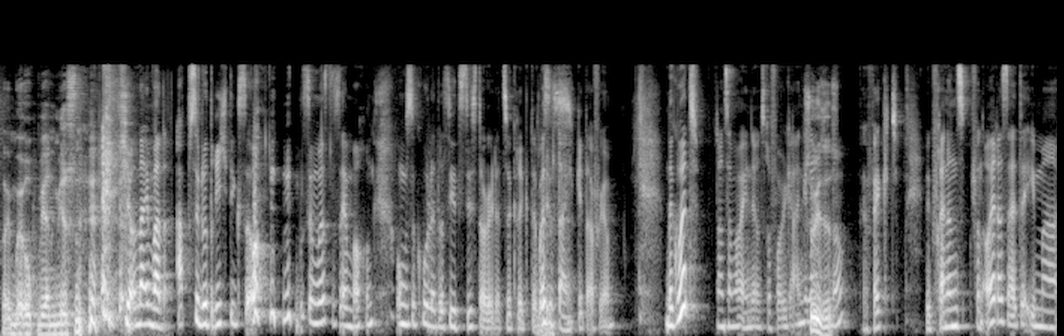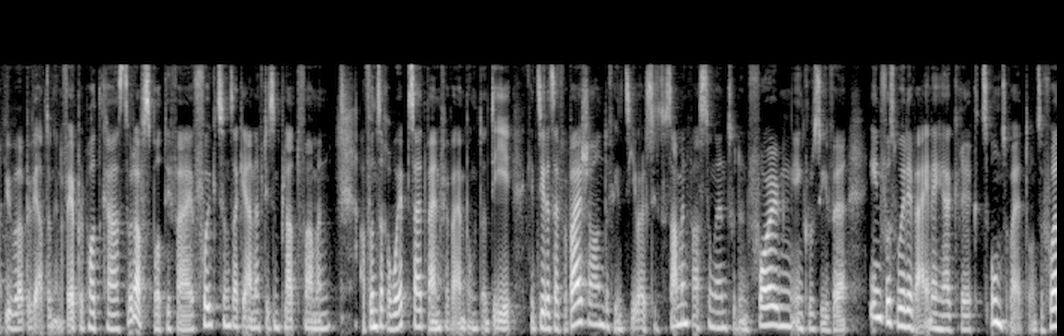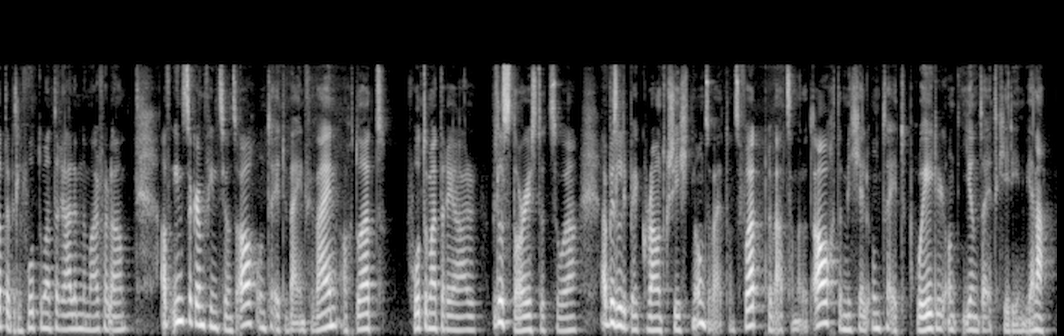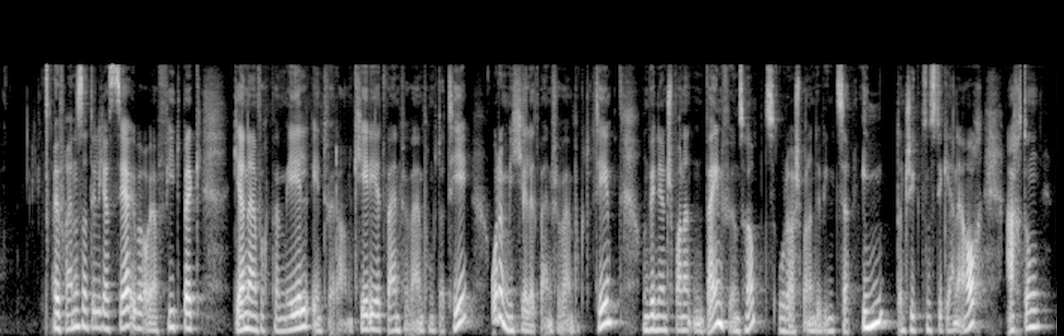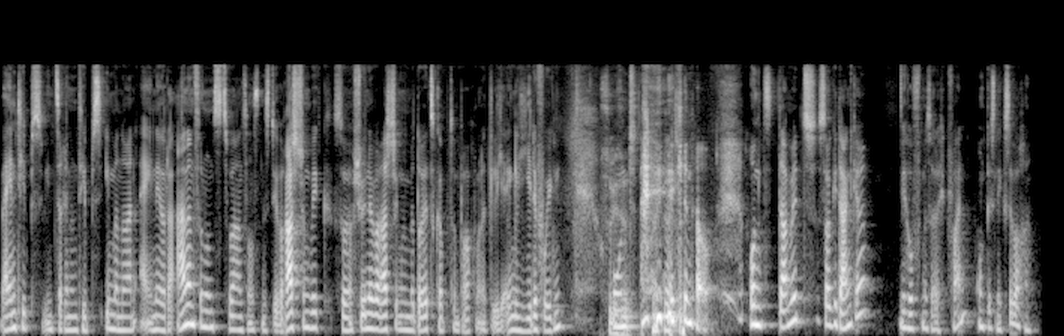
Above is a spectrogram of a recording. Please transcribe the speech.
Habe ich mal abwehren müssen. ja, nein, war absolut richtig so. so muss das eben machen. Umso cooler, dass ich jetzt die Story dazu gekriegt habe. Also yes. danke dafür. Na gut, dann sind wir am Ende unserer Folge angelangt. So ist es. Ne? Perfekt. Wir freuen uns von eurer Seite immer über Bewertungen auf Apple Podcasts oder auf Spotify. Folgt uns auch gerne auf diesen Plattformen. Auf unserer Website weinfürwein.at könnt ihr jederzeit vorbeischauen. Da findet ihr jeweils die Zusammenfassungen zu den Folgen, inklusive Infos, wo ihr die Weine herkriegt und so weiter und so fort. Ein bisschen Fotomaterial im Normalfall auch. Auf Instagram findet ihr uns auch unter Wein für Wein. Auch dort Fotomaterial, ein bisschen Stories dazu, ein bisschen die Background-Geschichten und so weiter und so fort. Privat sind wir dort auch, der Michael unter Ed Proegel und ihr unter Ed Kedi in Vienna. Wir freuen uns natürlich auch sehr über euer Feedback. Gerne einfach per Mail, entweder an kedi.weinfürwein.at oder michael.weinfürwein.at. Und wenn ihr einen spannenden Wein für uns habt oder eine spannende Winzerin, dann schickt uns die gerne auch. Achtung, Weintipps, Winzerinnen-Tipps immer nur an eine oder einen von uns zwar, ansonsten ist die Überraschung weg. So eine schöne Überraschung, wie wir da jetzt gehabt haben, braucht man natürlich eigentlich jede Folge. So und, genau. Und damit sage ich danke. Wir hoffen, es hat euch gefallen und bis nächste Woche.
